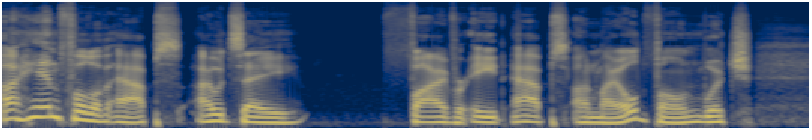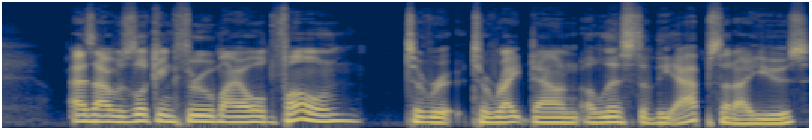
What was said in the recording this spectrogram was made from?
a handful of apps, I would say five or eight apps on my old phone, which as I was looking through my old phone to, re- to write down a list of the apps that I use,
